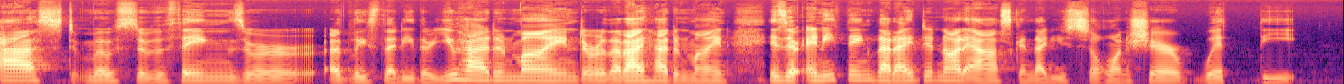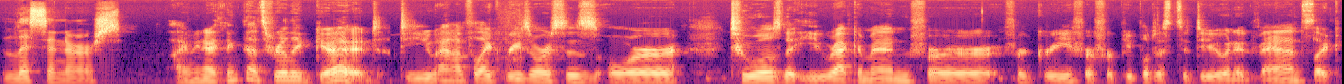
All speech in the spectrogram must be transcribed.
asked most of the things, or at least that either you had in mind or that I had in mind. Is there anything that I did not ask and that you still want to share with the listeners? I mean, I think that's really good. Do you have like resources or tools that you recommend for for grief or for people just to do in advance? Like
